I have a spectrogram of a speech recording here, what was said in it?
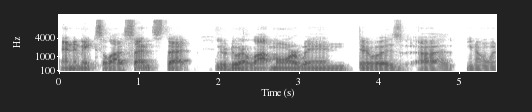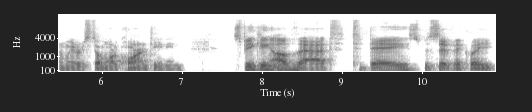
And it makes a lot of sense that we were doing a lot more when there was, uh, you know, when we were still more quarantining. Speaking of that, today specifically,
